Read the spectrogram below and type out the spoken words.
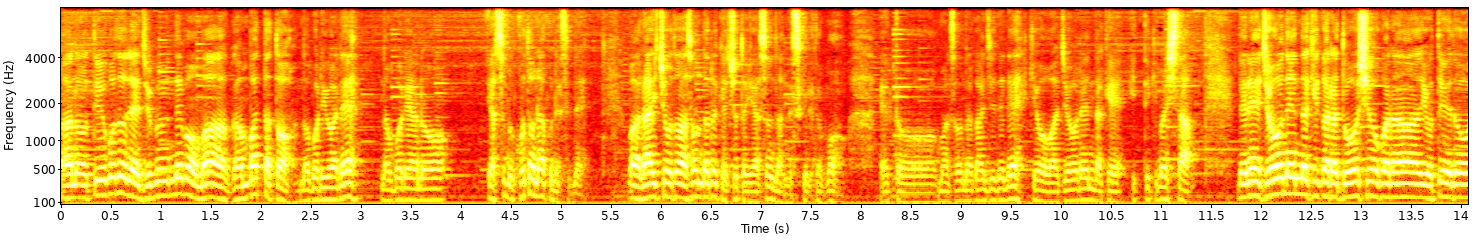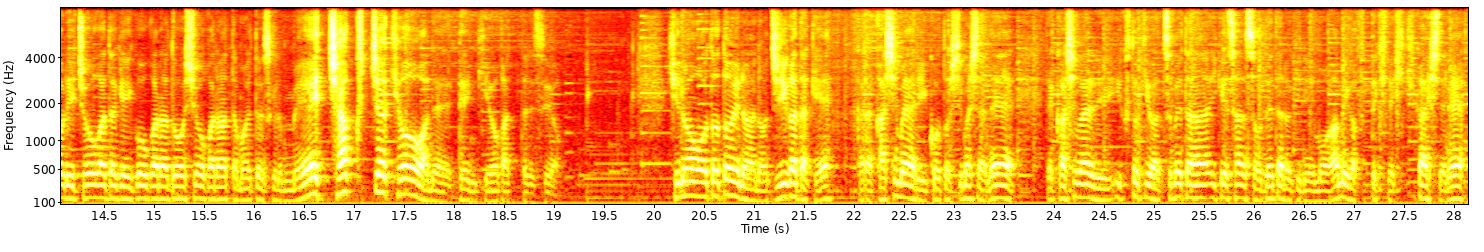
あのということで自分でもまあ頑張ったと。上りはね上りあの休むことなくですね。まあ、ライチョウと遊んだ時はちょっと休んだんですけれども、えっとまあ、そんな感じでね、今日は常年岳行ってきました。でね、常年岳からどうしようかな、予定通り長ヶ岳行こうかな、どうしようかなって思ったんですけど、めちゃくちゃ今日はね、天気良かったですよ。昨日、おとといのあの G ヶ岳から鹿島槍行こうとしてましたね。で、鹿島槍行く時は冷たい池山荘出た時にもう雨が降ってきて引き返してね、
